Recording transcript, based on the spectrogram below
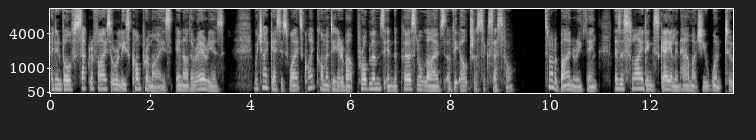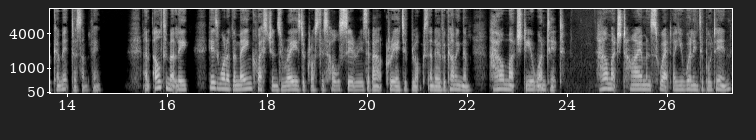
It involves sacrifice or at least compromise in other areas, which I guess is why it's quite common to hear about problems in the personal lives of the ultra successful. It's not a binary thing. There's a sliding scale in how much you want to commit to something. And ultimately, here's one of the main questions raised across this whole series about creative blocks and overcoming them. How much do you want it? How much time and sweat are you willing to put in?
